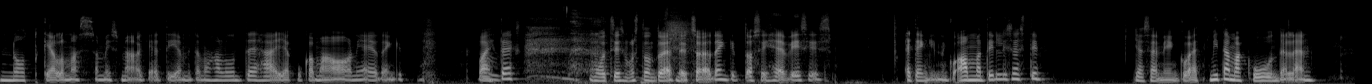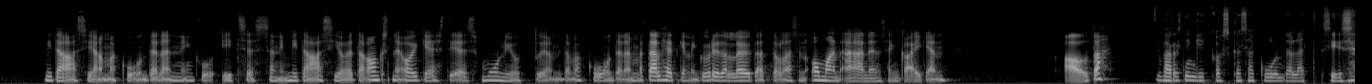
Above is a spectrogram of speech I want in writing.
notkelmassa, missä mä oikein tiedän, mitä mä haluan tehdä ja kuka mä oon ja jotenkin vaihteeksi. Mm. Mutta siis musta tuntuu, että nyt se on jotenkin tosi hevi siis etenkin niin kuin ammatillisesti. Ja se, niin kuin, että mitä mä kuuntelen, mitä asiaa mä kuuntelen niin kuin itsessäni, mitä asioita, onko ne oikeasti edes mun juttuja, mitä mä kuuntelen. Mä tällä hetkellä niin kuin yritän löytää tavallaan sen oman äänen sen kaiken alta. Varsinkin, koska sä kuuntelet, siis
